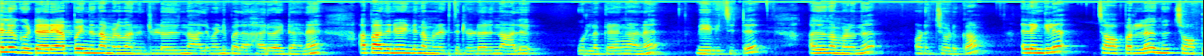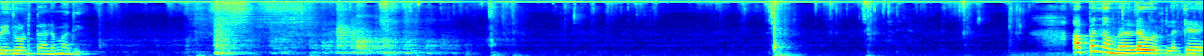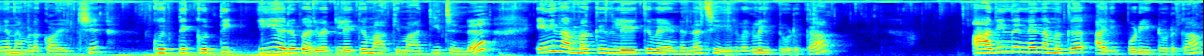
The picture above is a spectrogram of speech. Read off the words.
Hello കൂട്ടുകാരെ. അപ്പോൾ ഇന്ന് നമ്മൾ വന്നിട്ടുള്ള ഒരു നാല് മണി പലഹാരമായിട്ടാണ്. അപ്പോൾ അതിന് വേണ്ടി നമ്മൾ എടുത്തിട്ടുള്ള ഒരു നാല് ഉരുളക്കിഴങ്ങാണ് വേവിച്ചിട്ട് അത് നമ്മളൊന്ന് ഉടച്ചു കൊടുക്കാം. അല്ലെങ്കിൽ ചോപ്പറിൽ ഒന്ന് ചോപ്പ് ചെയ്ത് കൊടുത്താലും മതി. അപ്പം നമ്മളുടെ ഉരുളക്കിഴങ്ങ് നമ്മൾ കുഴച്ച് കുത്തി കുത്തി ഈ ഒരു പരുവത്തിലേക്ക് ആക്കി മാറ്റിയിട്ടുണ്ട്. ഇനി നമുക്ക് ഇതിലേക്ക് വേണ്ടുന്ന ചേരുവകൾ ഇട്ട് കൊടുക്കാം. ആദ്യം തന്നെ നമുക്ക് അരിപ്പൊടി ഇട്ട് കൊടുക്കാം.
